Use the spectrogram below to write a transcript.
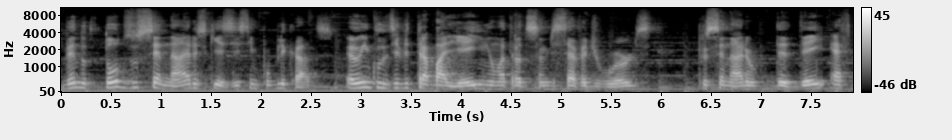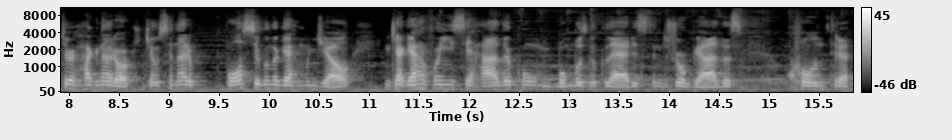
vendo todos os cenários que existem publicados. Eu inclusive trabalhei em uma tradução de Savage Worlds para o cenário The Day After Ragnarok, que é um cenário pós Segunda Guerra Mundial, em que a guerra foi encerrada com bombas nucleares sendo jogadas contra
